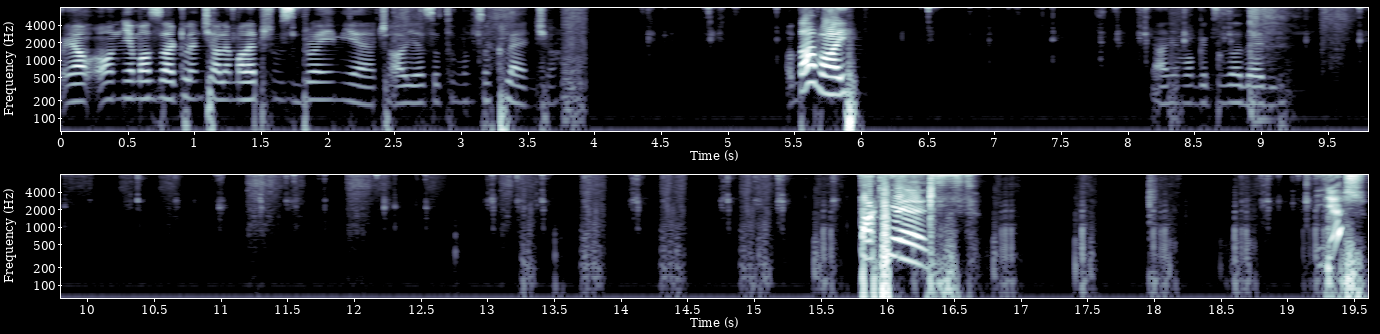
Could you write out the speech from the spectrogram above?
Ja, on nie ma zaklęcia, ale ma lepszą zbroję miecz, ale ja za to mam zaklęcia. No dawaj! Ja nie mogę, to za debil. Tak jest! Idziesz?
